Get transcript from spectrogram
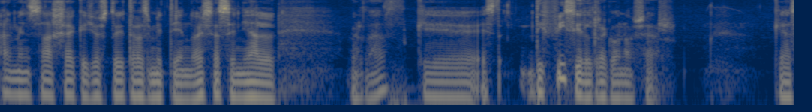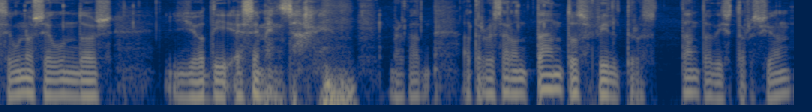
al mensaje que yo estoy transmitiendo, esa señal, ¿verdad? Que es difícil reconocer. Que hace unos segundos yo di ese mensaje, ¿verdad? Atravesaron tantos filtros, tanta distorsión,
